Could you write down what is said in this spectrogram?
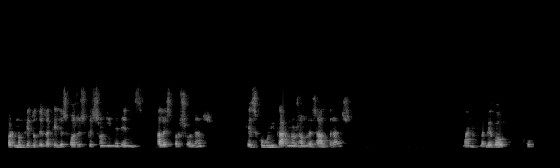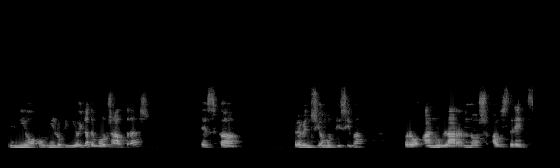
per no fer totes aquelles coses que són inherents a les persones, que és comunicar-nos amb les altres. bueno, la meva opinió, o mil opinió i la de molts altres, és que prevenció moltíssima, però anul·lar-nos els drets,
